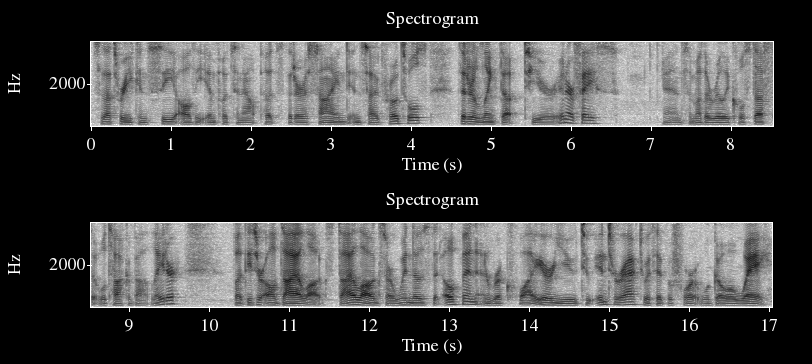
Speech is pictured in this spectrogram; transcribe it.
So that's where you can see all the inputs and outputs that are assigned inside Pro Tools that are linked up to your interface and some other really cool stuff that we'll talk about later. But these are all dialogues. Dialogues are windows that open and require you to interact with it before it will go away.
